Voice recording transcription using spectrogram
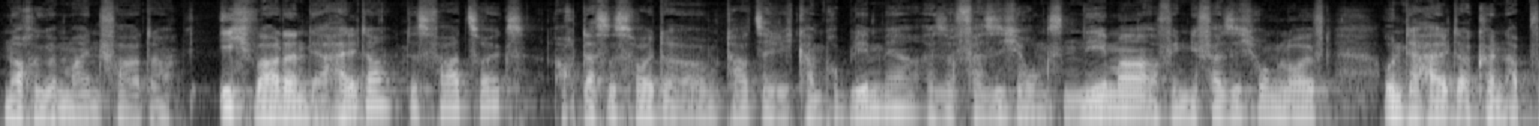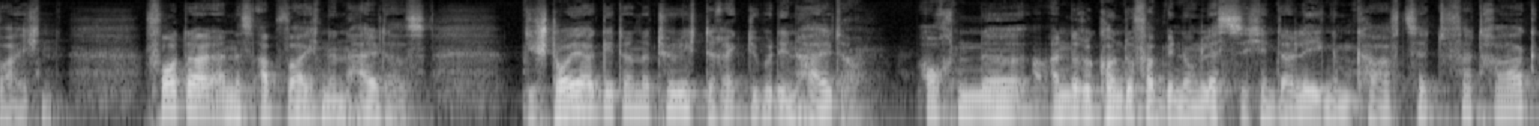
noch über meinen Vater. Ich war dann der Halter des Fahrzeugs. Auch das ist heute tatsächlich kein Problem mehr. Also Versicherungsnehmer, auf ihn die Versicherung läuft, und der Halter können abweichen. Vorteil eines abweichenden Halters. Die Steuer geht dann natürlich direkt über den Halter. Auch eine andere Kontoverbindung lässt sich hinterlegen im Kfz-Vertrag,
